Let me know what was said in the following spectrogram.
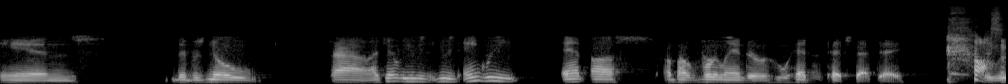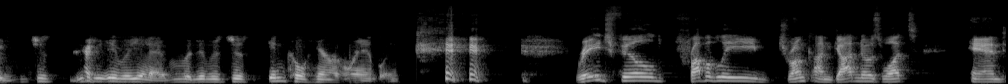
and there was no. Uh, I can't. He was he was angry at us about Verlander who hadn't pitched that day. awesome. It was just it, yeah, but it was just incoherent rambling. Rage filled, probably drunk on God knows what. And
